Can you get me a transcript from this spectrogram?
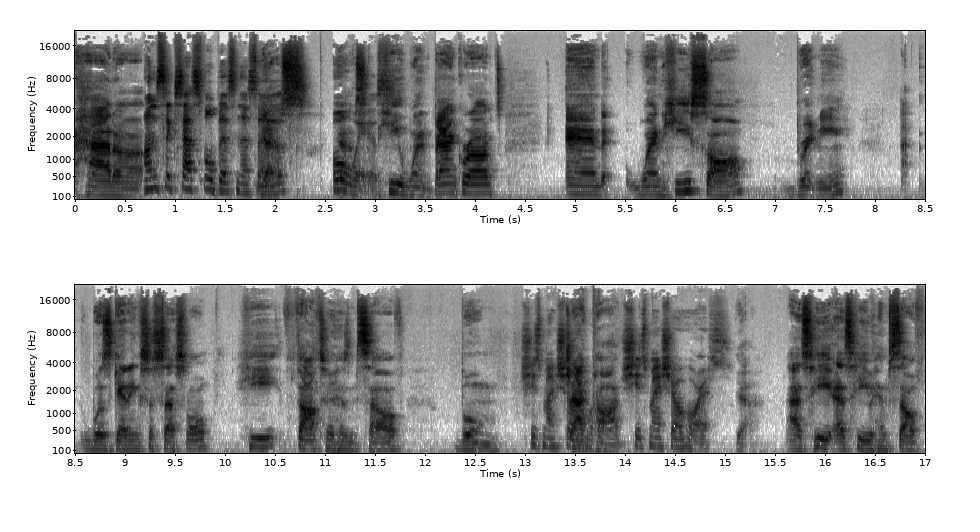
had a Unsuccessful businesses. yes, Always. yes. He went bankrupt, and when he saw Britney was getting successful, he thought to himself, "Boom, She's my show. Jackpot. She's my show horse. Yeah, as he as he himself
